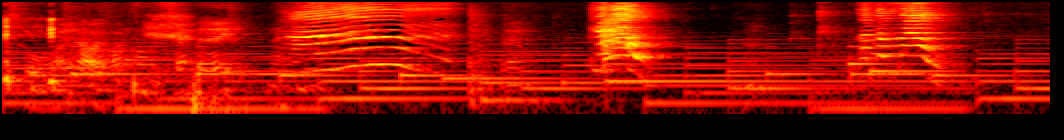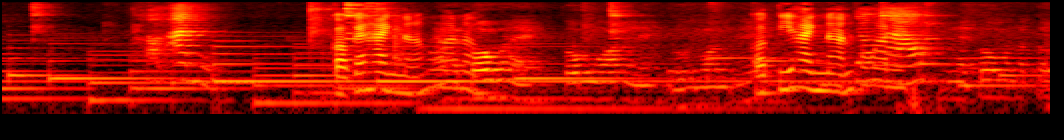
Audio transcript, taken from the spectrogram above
Nào, Ừ. con không. Nào Không ăn. Có cái hành là nó không ăn đâu tôm này, tôm ngon này, ngon thế. có tí hành là hắn không ăn nào? Này, tôm, nó tôm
